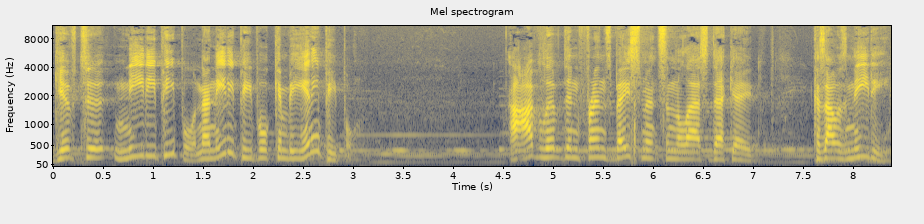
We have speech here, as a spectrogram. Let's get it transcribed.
give to needy people. Now, needy people can be any people. I've lived in friends' basements in the last decade because I was needy.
